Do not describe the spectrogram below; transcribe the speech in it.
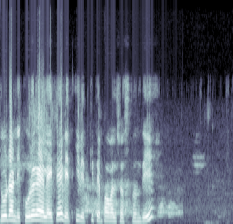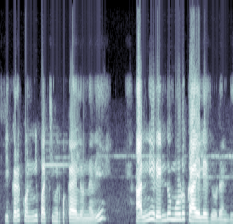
చూడండి కూరగాయలు అయితే వెతికి వెతికి తెంపవలసి వస్తుంది. ఇక్కడ కొన్ని పచ్చిమిరపకాయలు ఉన్నవి. అన్నీ రెండు మూడు కాయలే చూడండి.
